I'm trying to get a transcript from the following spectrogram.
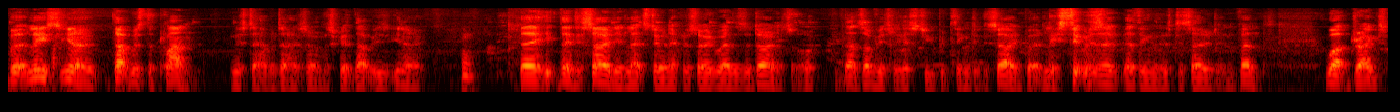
But at least you know that was the plan. Was to have a dinosaur in the script. That was you know. Hmm. They they decided let's do an episode where there's a dinosaur. That's obviously a stupid thing to decide, but at least it was a, a thing that was decided in advance. What drags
